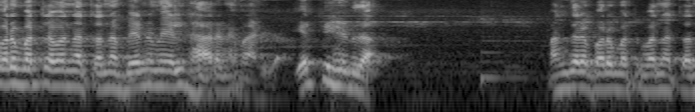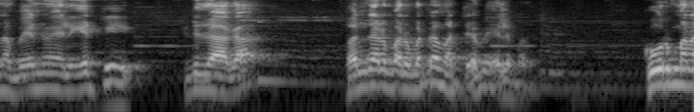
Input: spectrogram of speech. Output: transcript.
ಪರ್ವತವನ್ನು ತನ್ನ ಬೆನ್ನ ಮೇಲೆ ಧಾರಣೆ ಮಾಡಿದ. ಎತ್ತಿ ಹಿಡಿದ. ಮಂದರ ಪರ್ವತವನ್ನು ತನ್ನ ಬೆನ್ನ ಮೇಲೆ ಎತ್ತಿ ಹಿಡಿದಾಗ ಮಂದರ ಪರ್ವತ ಮತ್ತೆ ಮೇಲೆ ಬಂತು. ಕೂರ್ಮನ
